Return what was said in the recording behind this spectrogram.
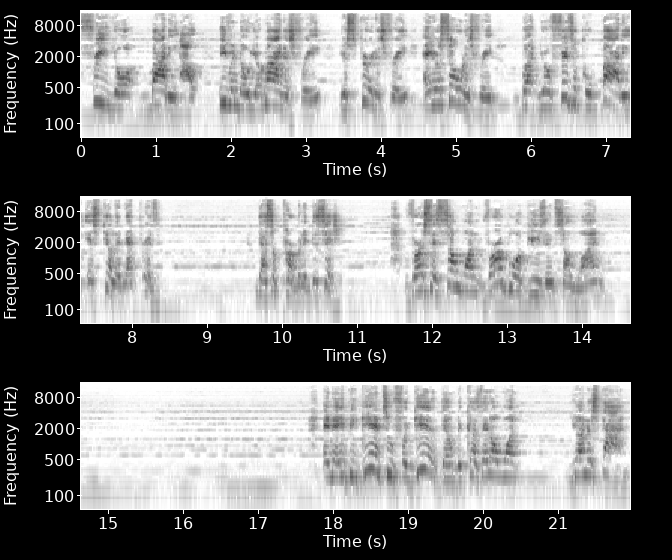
free your body out, even though your mind is free, your spirit is free, and your soul is free. But your physical body is still in that prison. That's a permanent decision. Versus someone verbal abusing someone and they begin to forgive them because they don't want, you understand,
